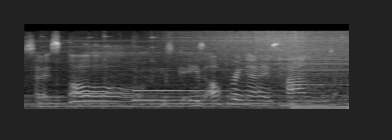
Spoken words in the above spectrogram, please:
So it's, oh, he's, he's offering her his hand.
